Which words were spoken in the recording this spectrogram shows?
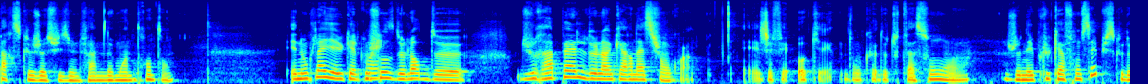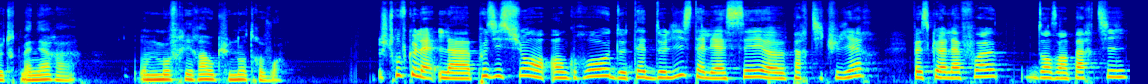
parce que je suis une femme de moins de 30 ans. Et donc là, il y a eu quelque chose de l'ordre de, du rappel de l'incarnation, quoi. Et j'ai fait OK. Donc de toute façon, euh, je n'ai plus qu'à foncer, puisque de toute manière, euh, on ne m'offrira aucune autre voie. Je trouve que la, position, en, gros, de tête de liste, elle est assez euh, particulière. Parce qu'à la fois, dans un parti,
